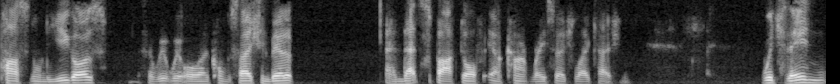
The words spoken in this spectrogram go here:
passed it on to you guys. So we, we all had a conversation about it. And that sparked off our current research location, which then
